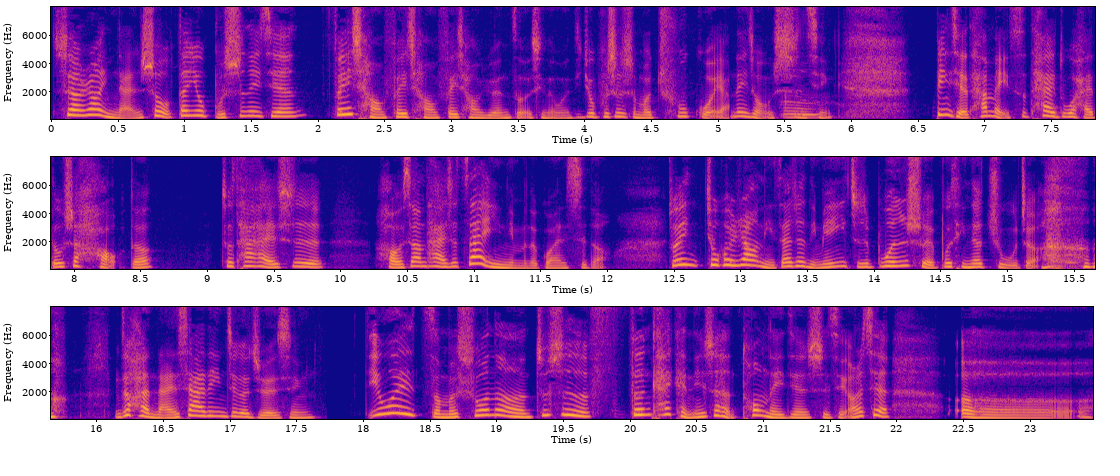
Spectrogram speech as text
虽然让你难受，但又不是那件非常非常非常原则性的问题，就不是什么出轨啊那种事情，并且他每次态度还都是好的，就他还是好像他还是在意你们的关系的，所以就会让你在这里面一直温水不停的煮着，你就很难下定这个决心。因为怎么说呢，就是分开肯定是很痛的一件事情，而且，呃，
